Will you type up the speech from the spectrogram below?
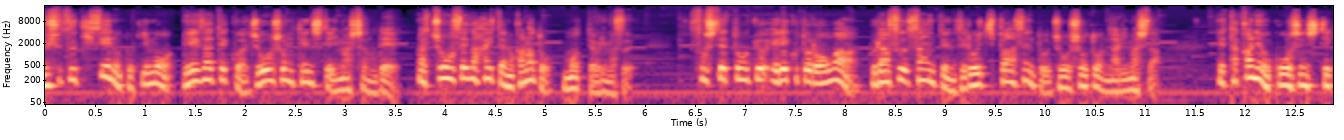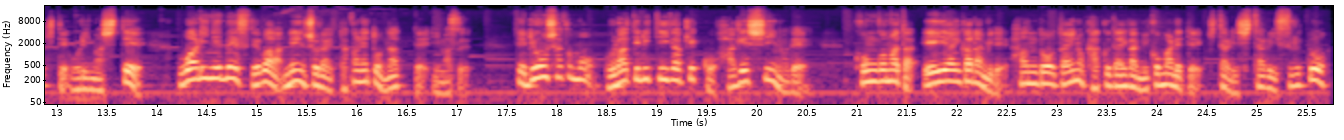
輸出規制の時もレーザーテックは上昇に転じていましたので、まあ、調整が入ったのかなと思っております。そして東京エレクトロンはプラス3.01%上昇となりました。で、高値を更新してきておりまして、終値ベースでは年初来高値となっています。で、両者ともボラティリティが結構激しいので、今後また AI 絡みで半導体の拡大が見込まれてきたりしたりすると、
